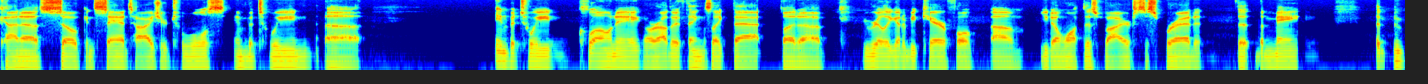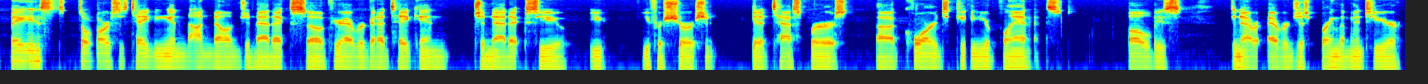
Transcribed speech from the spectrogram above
kind of soak and sanitize your tools in between uh, in between cloning or other things like that. But uh, you really got to be careful. Um, you don't want this virus to spread. The the main the main source is taking in unknown genetics. So if you're ever going to take in genetics, you you you for sure should get a test first, uh, quarantine your plants, always to never ever just bring them into your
